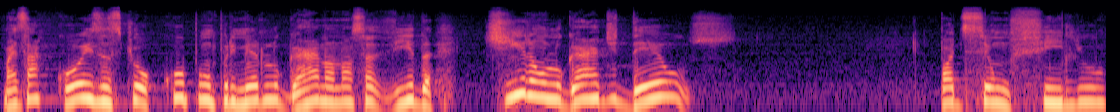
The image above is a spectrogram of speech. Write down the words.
Mas há coisas que ocupam o primeiro lugar na nossa vida, tiram o lugar de Deus. Pode ser um filho,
